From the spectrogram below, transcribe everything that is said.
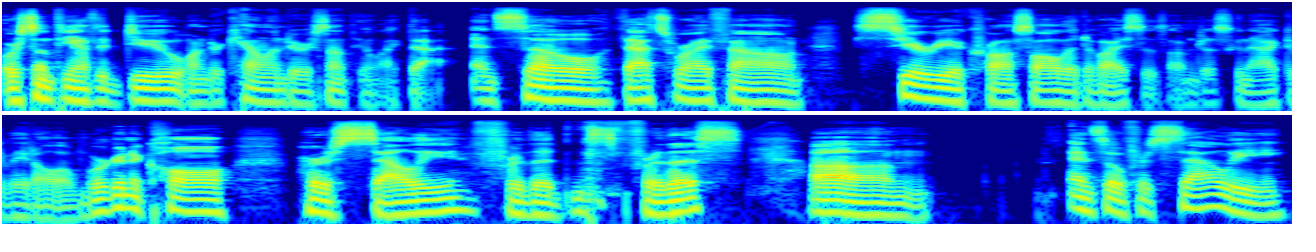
or something you have to do on your calendar or something like that. And so that's where i found siri across all the devices. I'm just going to activate all of them we're going to call her sally for the for this. Um, and so for sally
